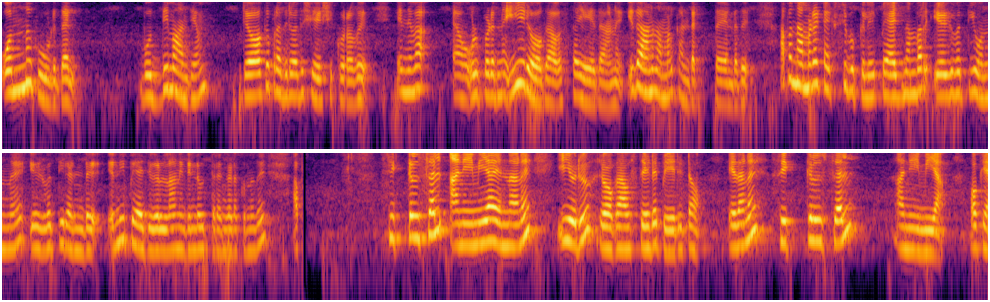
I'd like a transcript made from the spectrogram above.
ഒന്ന് കൂടുതൽ ബുദ്ധിമാന്ദ്യം രോഗപ്രതിരോധ ശേഷിക്കുറവ് എന്നിവ ഉൾപ്പെടുന്ന ഈ രോഗാവസ്ഥ ഏതാണ്? ഇതാണ് നമ്മൾ കണ്ടെത്തേണ്ടത്. അപ്പം നമ്മുടെ ടെക്സ്റ്റ് ബുക്കിൽ പേജ് നമ്പർ എഴുപത്തി ഒന്ന് എഴുപത്തി രണ്ട് എന്നീ പേജുകളിലാണ് ഇതിന്റെ ഉത്തരം കിടക്കുന്നത്. സിക്കിൾ സെൽ അനീമിയ എന്നാണ് ഈ ഒരു രോഗാവസ്ഥയുടെ പേര് ഏതാണ്? സിക്കിൾ സെൽ അനീമിയ ഓക്കെ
